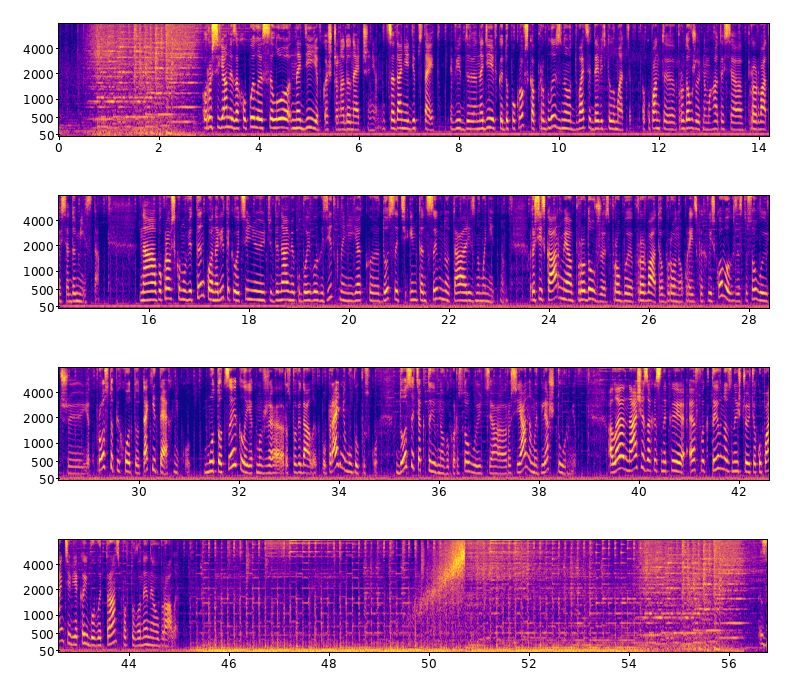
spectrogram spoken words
Росіяни захопили село Надіївка, що на Донеччині. Це дані Діпстейт. Від Надіївки до Покровська приблизно 29 кілометрів. Окупанти продовжують намагатися прорватися до міста. На Покровському відтинку аналітики оцінюють динаміку бойових зіткнень як досить інтенсивну та різноманітну. Російська армія продовжує спроби прорвати оборону українських військових, застосовуючи як просто піхоту, так і техніку. Мотоцикли, як ми вже розповідали в попередньому випуску, досить активно використовуються росіянами для штурмів. Але наші захисники ефективно знищують окупантів, який би вид транспорту вони не обрали.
